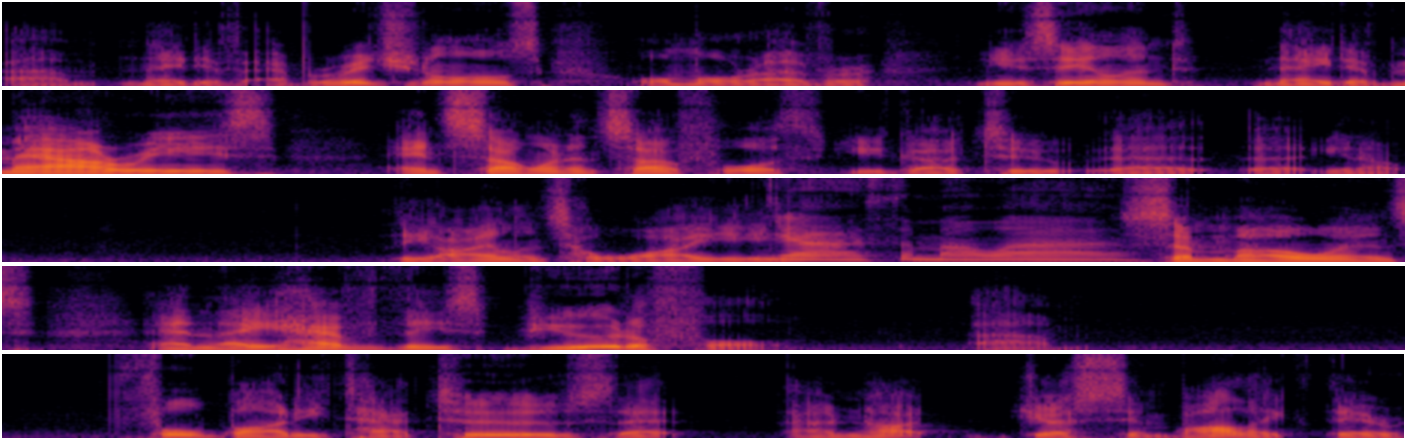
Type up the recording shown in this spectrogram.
um, native Aboriginals, or moreover, New Zealand native Maoris, and so on and so forth. You go to uh, uh, you know the islands, Hawaii, Yeah, Samoa. Samoans, and they have these beautiful um, full body tattoos that are not just symbolic; they're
